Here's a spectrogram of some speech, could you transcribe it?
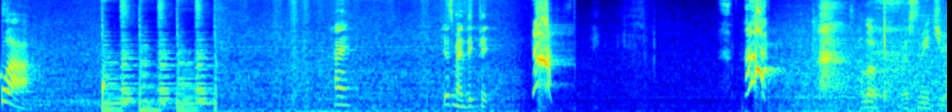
와. Hi. Here's my dick pic. Hello, nice to meet you.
